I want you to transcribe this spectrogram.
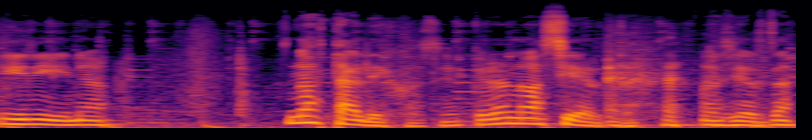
Irina, no está lejos, ¿eh? pero no acierta, no acierta.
